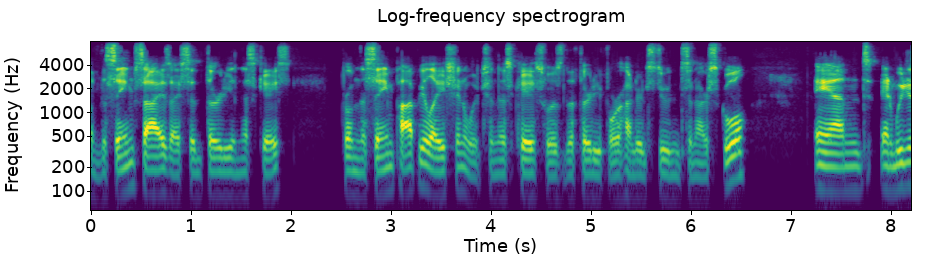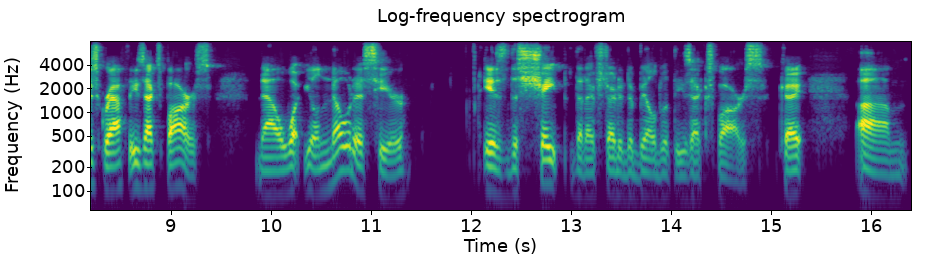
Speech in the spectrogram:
of the same size I said 30 in this case from the same population, which in this case was the 3,400 students in our school, and and we just graph these x bars. Now, what you'll notice here is the shape that I've started to build with these x bars. Okay, um,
